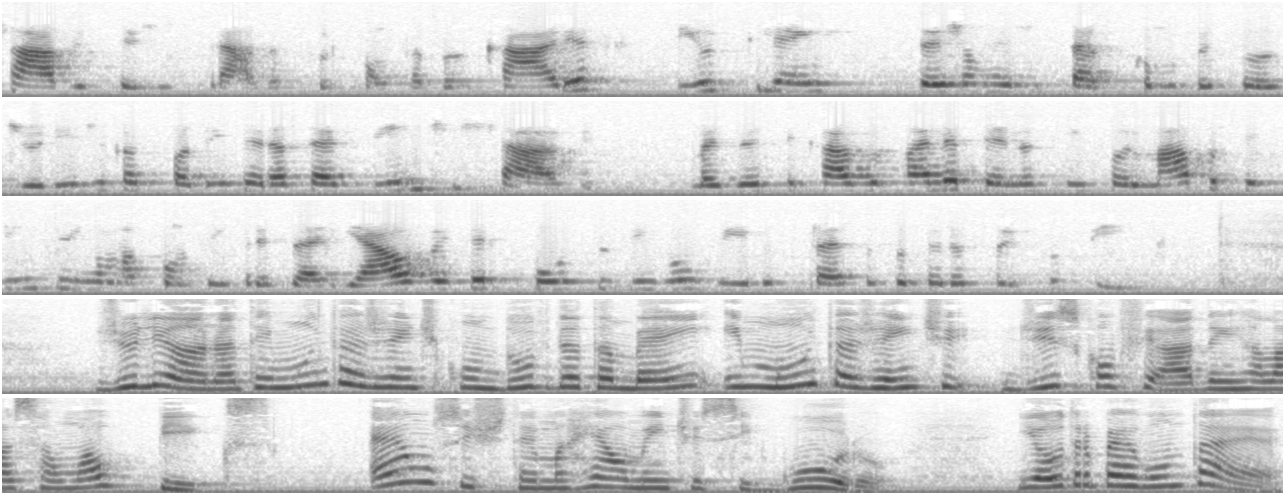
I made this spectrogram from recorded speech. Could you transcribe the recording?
chaves registradas por conta bancária e os clientes que sejam registrados como pessoas jurídicas podem ter até 20 chaves. Mas nesse caso vale a pena se informar porque quem tem uma conta empresarial vai ter custos envolvidos para essas operações do PIX. Juliana, tem muita gente com dúvida também e muita gente desconfiada em relação ao Pix. É um sistema realmente seguro? E a outra pergunta é:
